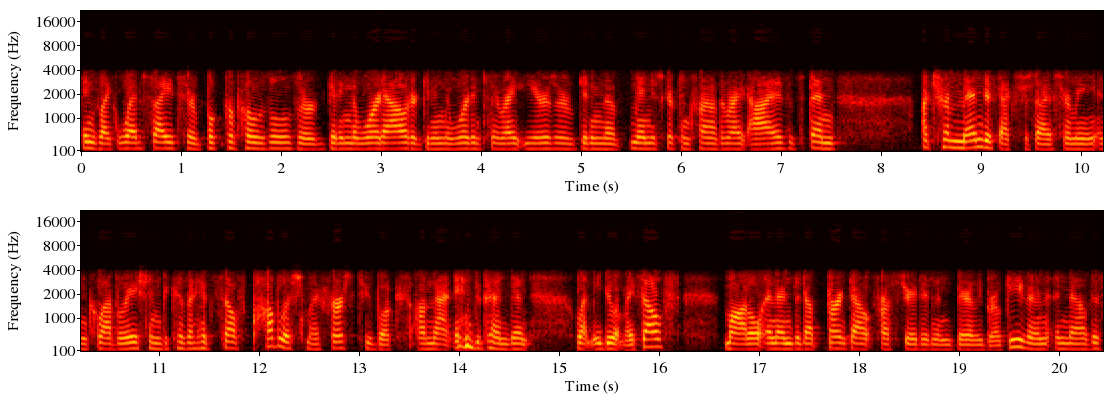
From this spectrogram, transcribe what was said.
things like websites or book proposals or getting the word out or getting the word into the right ears or getting the manuscript in front of the right eyes. It's been a tremendous exercise for me in collaboration because I had self published my first two books on that independent, let me do it myself model and ended up burnt out, frustrated, and barely broke even. And now this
